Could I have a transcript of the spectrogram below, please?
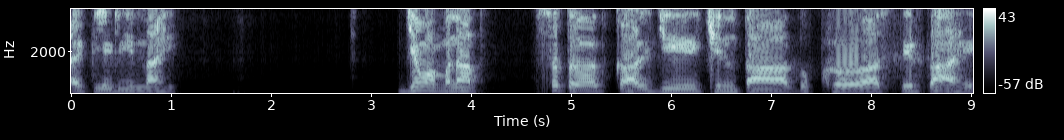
ऐकलेली नाही. जेव्हा मनात सतत काळजी चिंता दुःख अस्थिरता आहे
